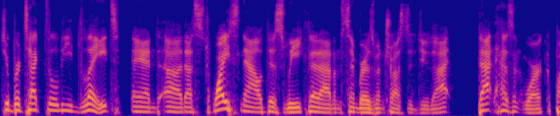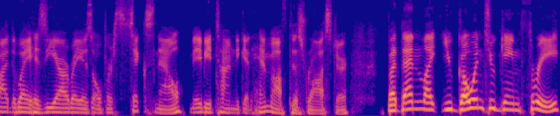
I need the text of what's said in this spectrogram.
to protect the lead late, and uh, that's twice now this week that Adam Cimber has been trusted to do that. That hasn't worked. By the way, his ERA is over six now. Maybe time to get him off this roster. But then, like, you go into game three,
